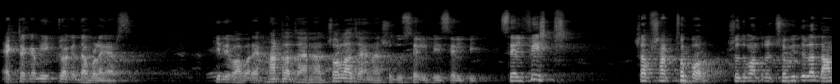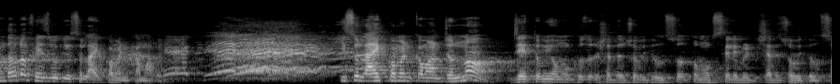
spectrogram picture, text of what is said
একটাকে আমি একটু আগে দাবড়ায় আসছি। কিরে বাবারে, হাঁটা যায় না, চলা যায় না, শুধু সেলফি সেলফি। সেলফিস্ট সব স্বার্থপর। শুধুমাত্র ছবি তোলা ধান্দা হলো ফেসবুকে কিছু লাইক কমেন্ট কামাবে। কিছু লাইক কমেন্ট কমার জন্য যে তুমি অমুক হুজুরের সাথে ছবি তুলছো, তমুক সেলিব্রিটির সাথে ছবি তুলছো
